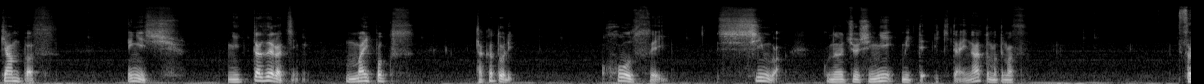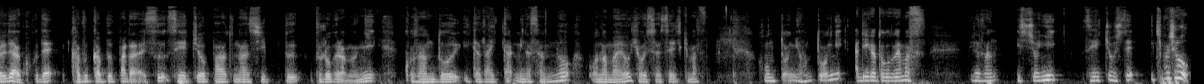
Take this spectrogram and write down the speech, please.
キャンパス、エニッシュ、ニッタゼラチン、マイポックス、高取、法政、シンワ、このように中心に見ていきたいなと思ってます。それではここで株株パラダイス成長パートナーシッププログラムにご賛同いただいた皆さんのお名前を表示させていただきます。本当に本当にありがとうございます。皆さん一緒に成長していきましょう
